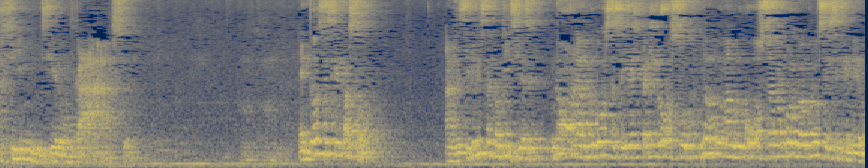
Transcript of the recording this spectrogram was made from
sí, me hicieron caso. Entonces, ¿qué pasó? Al recibir estas noticias, no, la glucosa sería es peligroso, no coman glucosa, no coman glucosa, y se generó.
